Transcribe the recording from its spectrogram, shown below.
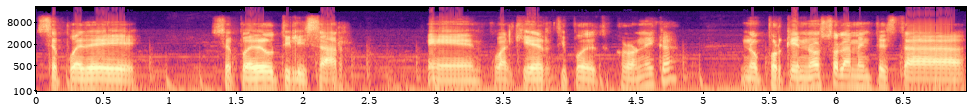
se puede, se puede utilizar en cualquier tipo de crónica. No, porque no solamente está.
